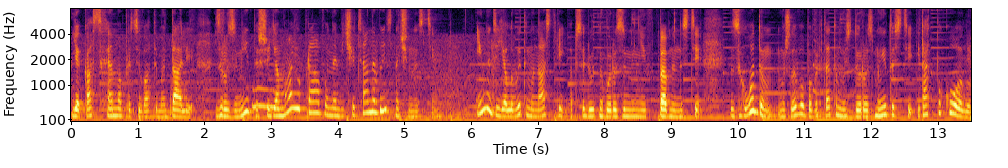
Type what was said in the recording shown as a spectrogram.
яка схема працюватиме далі. Зрозуміти, що я маю право на відчуття невизначеності. Іноді я ловитиму настрій абсолютного розуміння і впевненості. Згодом, можливо, повертатимусь до розмитості і так по колу.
